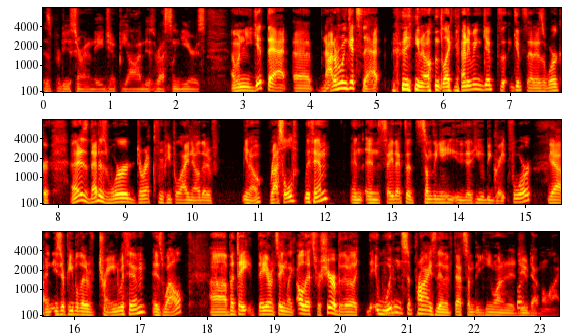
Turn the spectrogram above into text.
as a producer and an agent beyond his wrestling years. And when you get that, uh, not everyone gets that, you know, like not even gets gets that as a worker. And that is that is word direct from people I know that have, you know, wrestled with him and and say that that's something he, that he would be great for. Yeah, And these are people that have trained with him as well. Uh, but they they aren't saying like, oh, that's for sure. But they're like, it wouldn't surprise them if that's something he wanted to do down the line.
